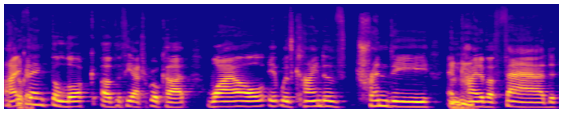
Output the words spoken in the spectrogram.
I Okay. think the look of the theatrical cut, while it was kind of trendy and Mhm. kind of a fad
